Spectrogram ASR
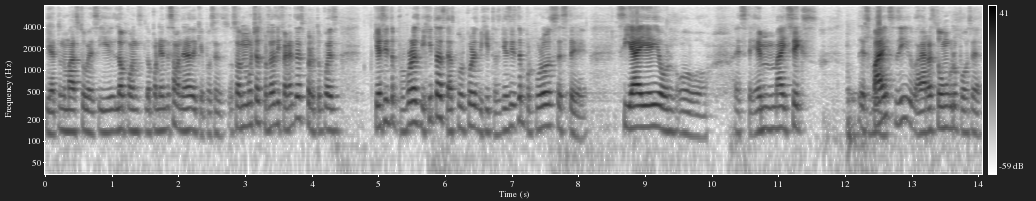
Ya tú nomás tú ves. Y lo, pon- lo ponían de esa manera de que pues es- son muchas personas diferentes, pero tú puedes... ¿Quieres irte por puras viejitas? Estás por puras viejitas. ¿Quieres irte por puros este, CIA o, o, este, MI6 spies? Sí, agarras todo un grupo, o sea.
